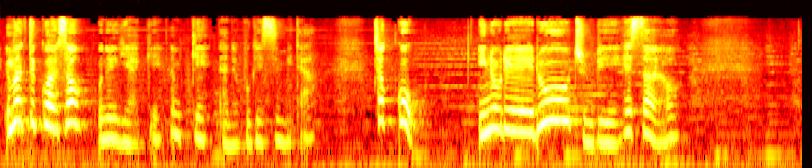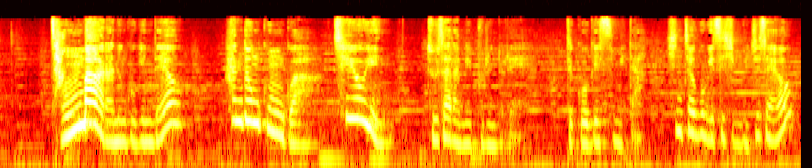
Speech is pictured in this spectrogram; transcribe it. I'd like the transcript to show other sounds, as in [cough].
음악 듣고 와서 오늘 이야기 함께 나눠보겠습니다. 첫 곡, 이 노래로 준비했어요. 장마라는 곡인데요. 한동kun과 최효인 두 사람이 부른 노래 듣고 오겠습니다. 신청곡 있으신 분 주세요.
